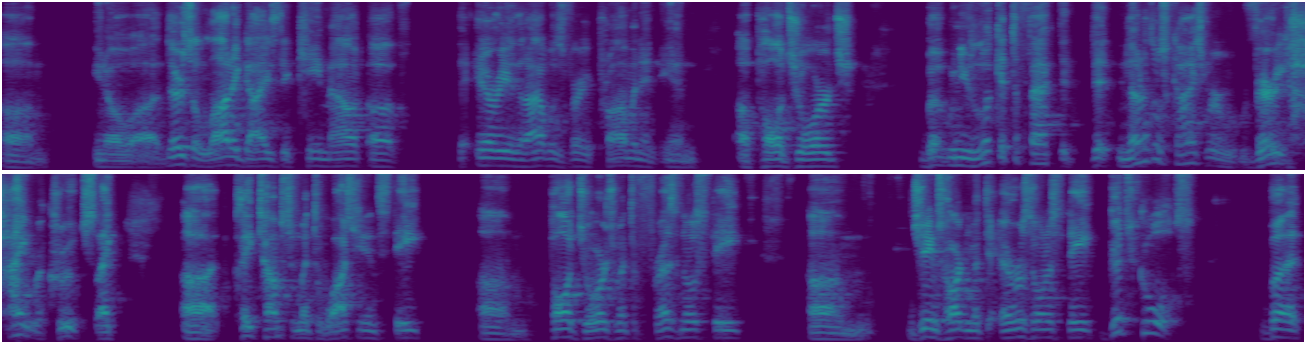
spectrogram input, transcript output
Um, you know, uh, there's a lot of guys that came out of the area that I was very prominent in. Uh, Paul George. But when you look at the fact that, that none of those guys were very high recruits, like uh, Klay Thompson went to Washington State, um, Paul George went to Fresno State, um, James Harden went to Arizona State, good schools, but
